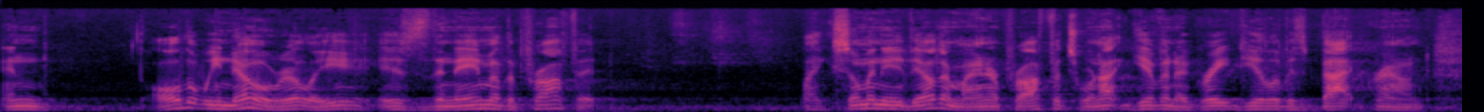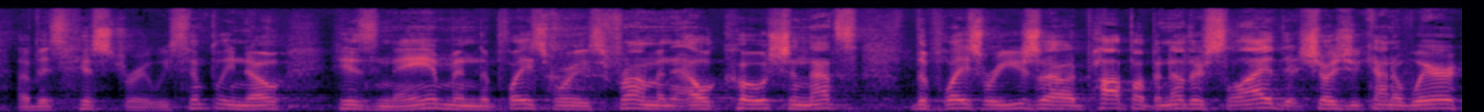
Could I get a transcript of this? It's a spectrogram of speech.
And all that we know, really, is the name of the prophet like so many of the other minor prophets, we're not given a great deal of his background, of his history. We simply know his name and the place where he's from in Elkosh, and that's the place where usually I would pop up another slide that shows you kind of where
